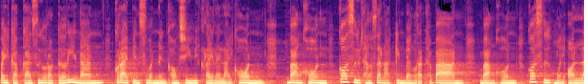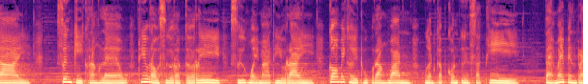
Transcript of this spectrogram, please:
ไปกับการซื้อลอตเตอรี่นั้น กลายเป็นส่วนหนึ่งของชีวิตใครหลาย ๆ คน บางคนก็ซื้อทางสลากกินแบ่งรัฐบาล บางคนก็ซื้อหวยออนไลน์ ซึ่งกี่ครั้งแล้วที่เราซื้อลอตเตอรี่ ซื้อหวยมาทีไร ก็ไม่เคยถูกรางวัลเหมือนกับคนอื่นสักที แต่ไม่เป็นไร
